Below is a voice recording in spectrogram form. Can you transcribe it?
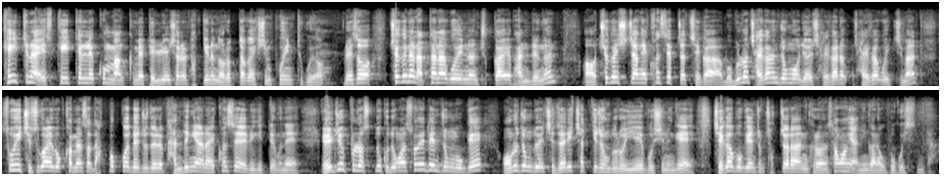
KT나 SK텔레콤만큼의 valuation을 받기는 어렵다가 핵심 포인트고요. 네. 그래서 최근에 나타나고 있는 주가의 반등은 어, 최근 시장의 컨셉 자체가 뭐 물론 잘 가는 종목은 여전히 잘 가는 잘 가고 있지만 소위 지수가 회복하면서 낙폭과대주들의 반등이 하나의 컨셉이기 때문에 LG U+도 그동안 소외된 종목에 어느 정도의 제자리 찾기 정도로 이해해 보시는 게 제가 보기엔 좀 적절한 그런 상황이 아닌가라고 보고 있습니다.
